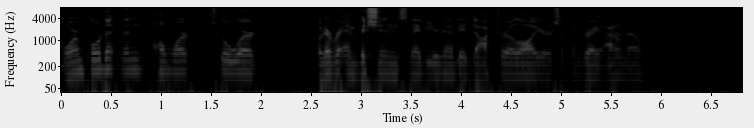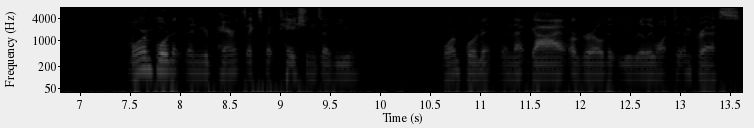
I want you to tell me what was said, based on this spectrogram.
More important than homework, schoolwork, whatever ambitions. Maybe you're going to be a doctor, a lawyer, or something great. I don't know. More important than your parents' expectations of you. More important than that guy or girl that you really want to impress.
